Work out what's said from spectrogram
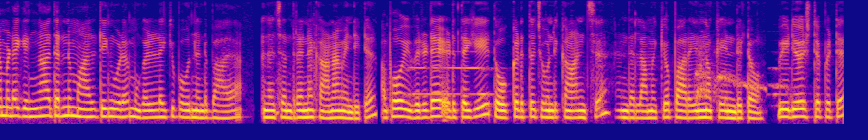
നമ്മുടെ ഗംഗാധരനും മാലതിയും കൂടെ മുകളിലേക്ക് പോകുന്നുണ്ട് ബാല ചന്ദ്രനെ കാണാൻ വേണ്ടിയിട്ട്. അപ്പോൾ ഇവരുടെ അടുത്തേക്ക് തോക്കെടുത്ത് ചൂണ്ടിക്കാണിച്ച് എന്തെല്ലാമൊക്കെയോ പറയുന്നൊക്കെ ഉണ്ട് കേട്ടോ വീഡിയോ ഇഷ്ടപ്പെട്ട്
